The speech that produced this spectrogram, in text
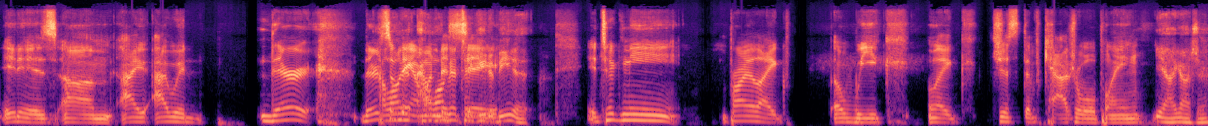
it is. Um i i would there there's How long, something i how wanted long to did it say take you to beat it? it took me probably like a week like just of casual playing Yeah, I got you.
